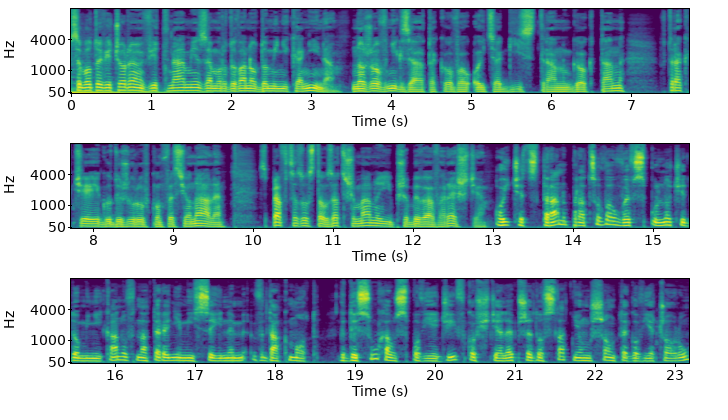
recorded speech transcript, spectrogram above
W sobotę wieczorem w Wietnamie zamordowano Dominikanina. Nożownik zaatakował ojca Gi Tran Tan w trakcie jego dyżuru w konfesjonale. Sprawca został zatrzymany i przebywa w areszcie. Ojciec Tran pracował we wspólnocie dominikanów na terenie misyjnym w Dak Mot. Gdy słuchał spowiedzi w kościele przed ostatnią mszą tego wieczoru,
